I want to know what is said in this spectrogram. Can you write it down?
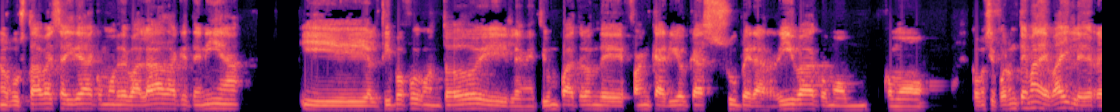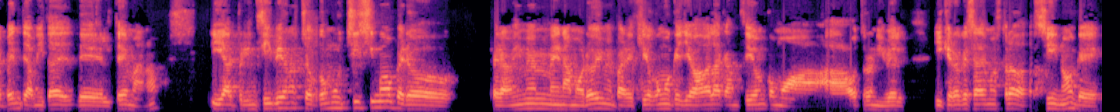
nos gustaba esa idea como de balada que tenía. Y el tipo fue con todo y le metió un patrón de fan carioca súper arriba, como, como, como si fuera un tema de baile de repente a mitad del tema, ¿no? Y al principio nos chocó muchísimo, pero pero a mí me, enamoró y me pareció como que llevaba la canción como a, otro nivel. Y creo que se ha demostrado así, ¿no? Que,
